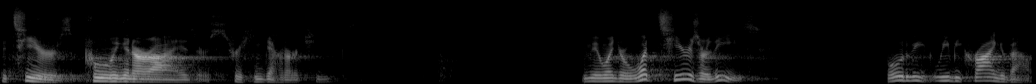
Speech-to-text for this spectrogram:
the tears pooling in our eyes or streaking down our cheeks. You may wonder, what tears are these? What would we, we be crying about?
